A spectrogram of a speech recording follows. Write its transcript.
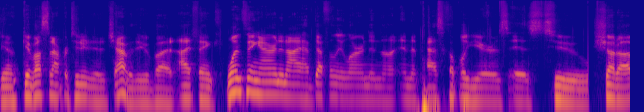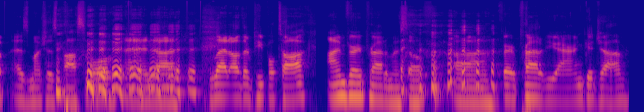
you know give us an opportunity to chat with you. But i think one thing aaron and i have definitely learned in the in the past couple of years is to shut up as much as possible and uh, let other people talk. I'm very proud of myself. Uh, very proud of you aaron. Good job.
